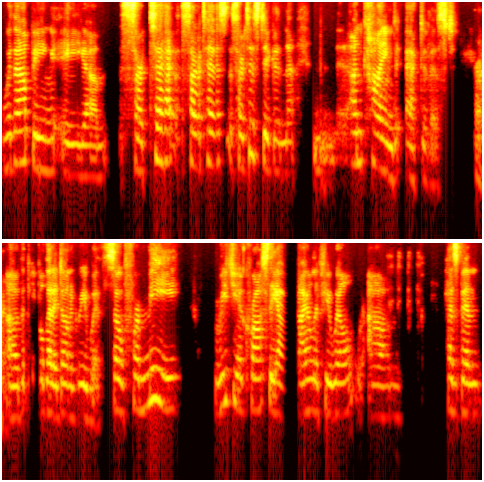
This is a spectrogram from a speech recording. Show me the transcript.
without being a um, sarta- sartistic and unkind activist. Right. Uh, the people that I don't agree with. So for me, reaching across the aisle, if you will, um, has been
